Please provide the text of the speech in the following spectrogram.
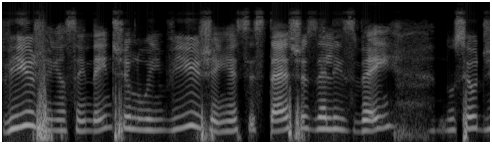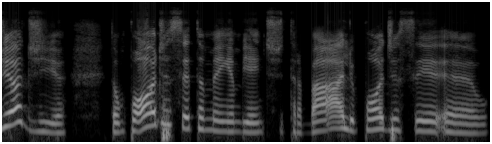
Virgem, ascendente e lua em virgem, esses testes eles vêm no seu dia a dia. Então pode ser também ambiente de trabalho, pode ser, o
